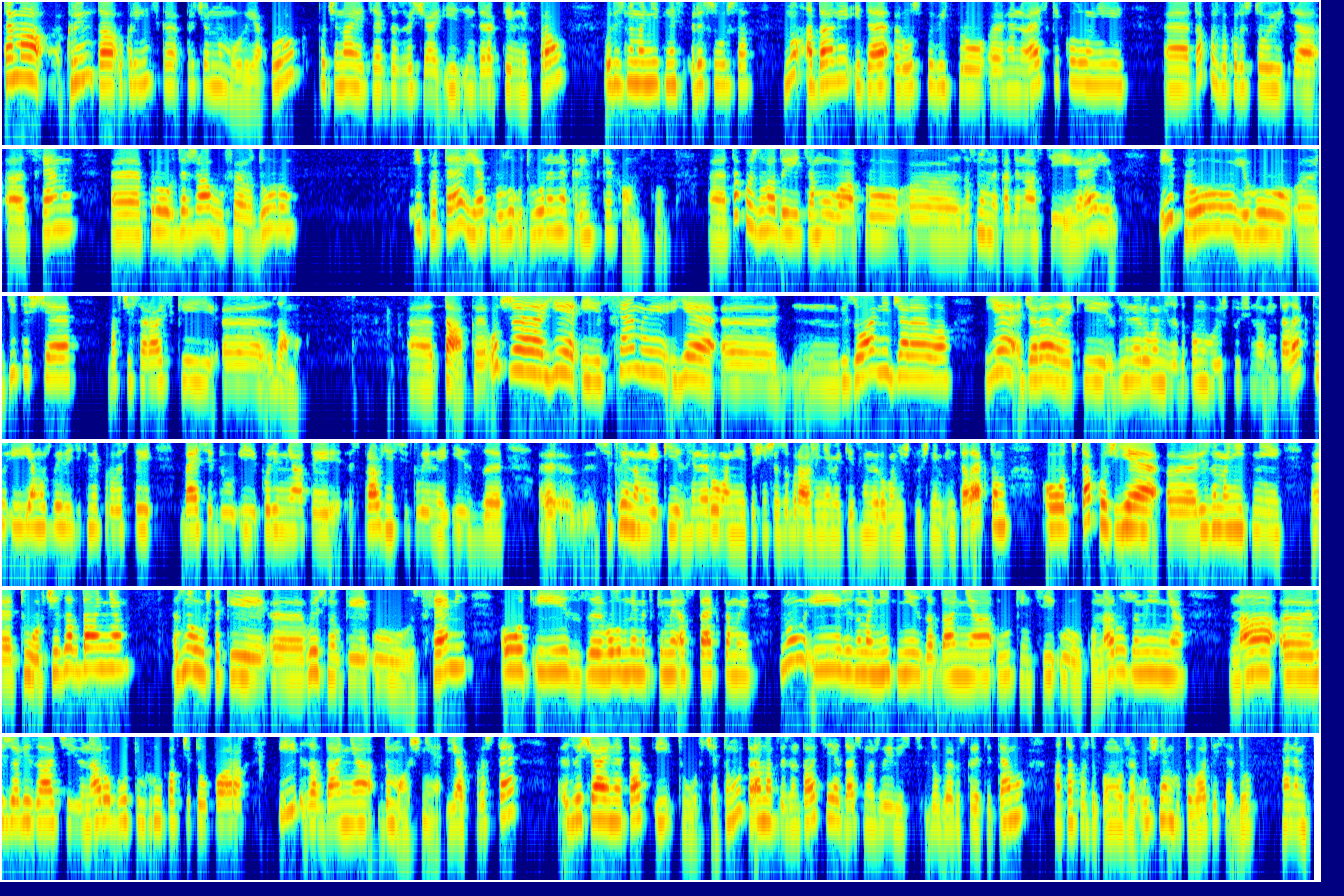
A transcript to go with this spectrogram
Тема Крим та Українське Причорномор'я. Урок починається, як зазвичай, із інтерактивних прав у різноманітних ресурсах. Ну, а далі йде розповідь про е, генуезькі колонії. Е, Також використовуються е, схеми про державу Феодору і про те, як було утворене Кримське ханство. Е, Також згадується мова про е, засновника династії Гіреїв і про його е, дітище Бахчисарайський замок. Так, отже, є і схеми, є візуальні джерела, є джерела, які згенеровані за допомогою штучного інтелекту, і є можливість з дітьми провести бесіду і порівняти справжні світлини із е, світлинами, які згенеровані, точніше, зображеннями, які згенеровані штучним інтелектом. От, Також є е, різноманітні е, творчі завдання. Знову ж таки, висновки у схемі, от, із головними такими аспектами. Ну і різноманітні завдання у кінці уроку на розуміння, на е, візуалізацію, на роботу в групах чи то в парах, і завдання домашнє, як просте, звичайне, так і творче. Тому дана презентація дасть можливість добре розкрити тему, а також допоможе учням готуватися до НМТ.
